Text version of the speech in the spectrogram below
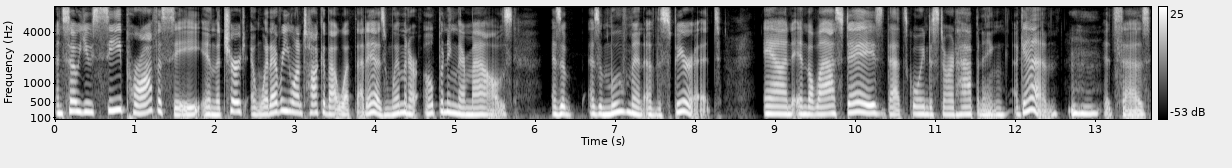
And so you see prophecy in the church, and whatever you want to talk about what that is, women are opening their mouths as a as a movement of the spirit and in the last days, that's going to start happening again. Mm-hmm. It says,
